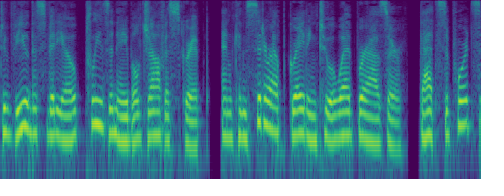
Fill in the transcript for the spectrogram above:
To view this video please enable JavaScript and consider upgrading to a web browser that supports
